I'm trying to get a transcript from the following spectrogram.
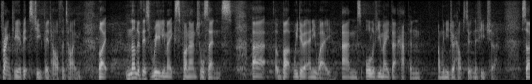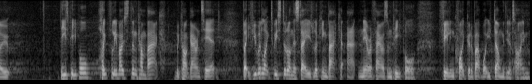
frankly, a bit stupid half the time. Like, none of this really makes financial sense, uh, but we do it anyway, and all of you made that happen, and we need your help to do it in the future. So these people, hopefully most of them come back. We can't guarantee it. But if you would like to be stood on this stage looking back at near a thousand people, feeling quite good about what you've done with your time,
